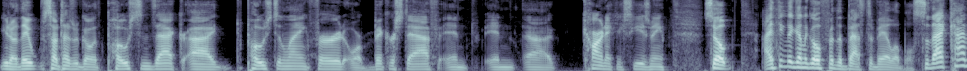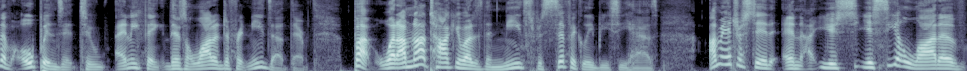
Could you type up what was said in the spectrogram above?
you know, they sometimes would go with Post and Zach, uh, Post and Langford, or Bickerstaff and and uh, Karnik, excuse me. So I think they're going to go for the best available. So that kind of opens it to anything. There's a lot of different needs out there. But what I'm not talking about is the needs specifically BC has. I'm interested, and you you see a lot of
